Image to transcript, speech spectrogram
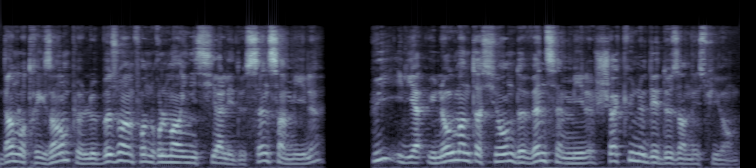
Dans notre exemple, le besoin en fonds de roulement initial est de 500 000, puis il y a une augmentation de 25 000 chacune des deux années suivantes.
